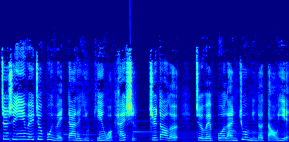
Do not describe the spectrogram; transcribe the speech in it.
正是因为这部伟大的影片，我开始知道了这位波兰著名的导演。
